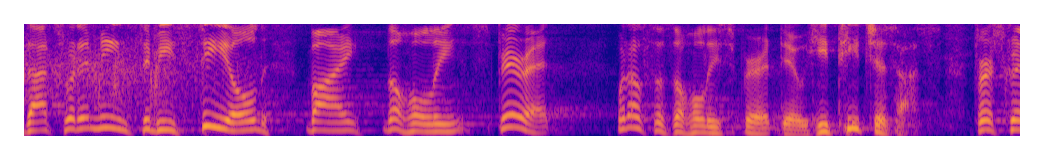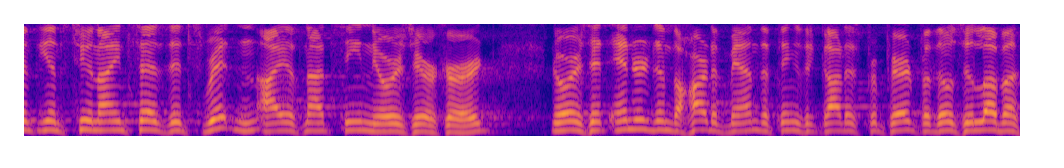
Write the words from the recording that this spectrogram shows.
That's what it means to be sealed by the Holy Spirit. What else does the Holy Spirit do? He teaches us. 1 Corinthians 2 9 says, It's written, Eye has not seen, nor has ear heard, nor has it entered in the heart of man the things that God has prepared for those who love him.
